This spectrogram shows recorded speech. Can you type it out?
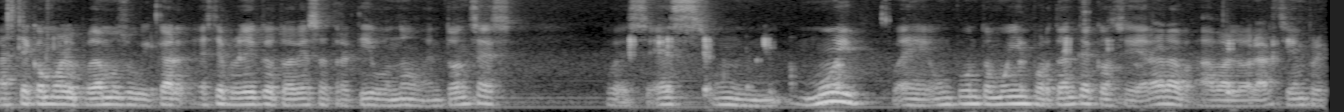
hasta cómo lo podamos ubicar, este proyecto todavía es atractivo o no, entonces pues es un, muy, eh, un punto muy importante a considerar, a, valorar siempre.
